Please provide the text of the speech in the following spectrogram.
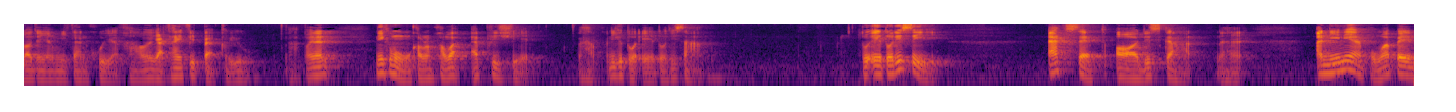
เราจะยังมีการคุยกับเขาอยากให้ feedback เขาอยู่นะเพราะฉะนั้นนี่คือมุมของคำว่า appreciate นะครับอันนี้คือตัว A ตัวที่ 3 ตัว A ตัวที่ 4 accept or discard นะฮะอันนี้เนี่ยผมว่าเป็น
